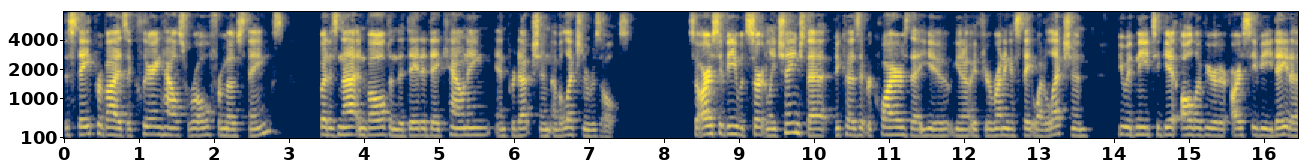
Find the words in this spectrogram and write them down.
The state provides a clearinghouse role for most things, but is not involved in the day-to-day -day counting and production of election results. So RCV would certainly change that because it requires that you, you know, if you're running a statewide election, you would need to get all of your RCV data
